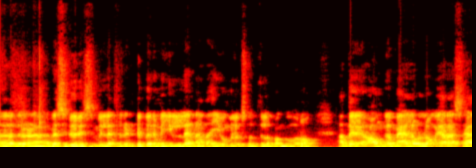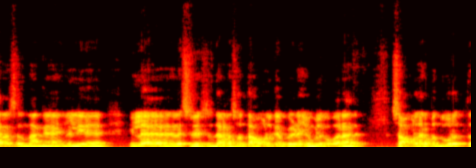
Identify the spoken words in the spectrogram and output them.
அதாவது ரெசிடியூரிஸும் இல்லை. இந்த ரெண்டு பேருமே இல்லைன்னா தான் இவங்களுக்கு சொத்துல பங்கு வரும். அந்த அவங்க மேலே உள்ளவங்க யாராவது ஷேரர்ஸ் இருந்தாங்க இல்லை இல்லை ரெசிடியூரிஸ் இருந்தாங்கன்னா சொத்து அவங்களுக்கே போயிடும் இவங்களுக்கு வராது. ஸோ அவங்களாம் ரொம்ப தூரத்து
